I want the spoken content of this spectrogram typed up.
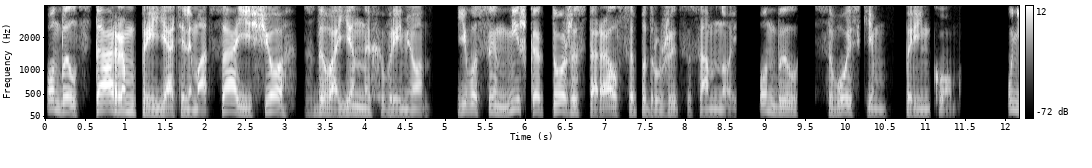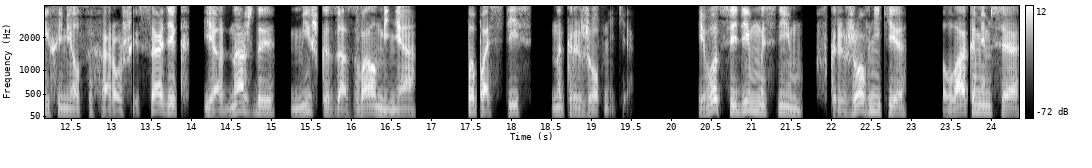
Он был старым приятелем отца еще с довоенных времен. Его сын Мишка тоже старался подружиться со мной. Он был свойским пареньком. У них имелся хороший садик, и однажды Мишка зазвал меня попастись на крыжовнике. И вот сидим мы с ним в крыжовнике, лакомимся,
